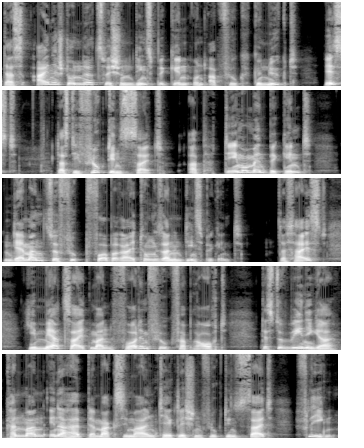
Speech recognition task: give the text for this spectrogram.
dass eine Stunde zwischen Dienstbeginn und Abflug genügt, ist, dass die Flugdienstzeit ab dem Moment beginnt, in der man zur Flugvorbereitung seinen Dienst beginnt. Das heißt, je mehr Zeit man vor dem Flug verbraucht, desto weniger kann man innerhalb der maximalen täglichen Flugdienstzeit fliegen.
